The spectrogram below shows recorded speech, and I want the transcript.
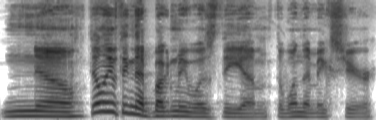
no the only thing that bugged me was the um the one that makes your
